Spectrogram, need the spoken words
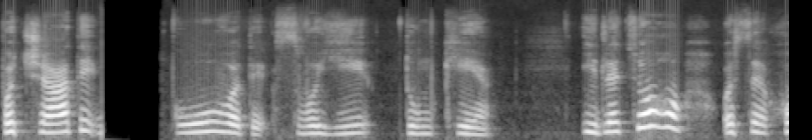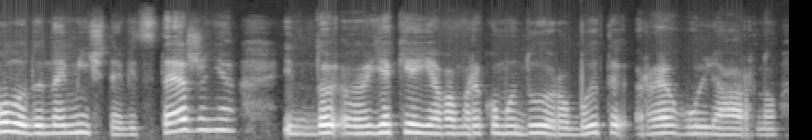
почати відслідковувати свої думки. І для цього ось це холодинамічне відстеження, е, яке я вам рекомендую робити регулярно.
